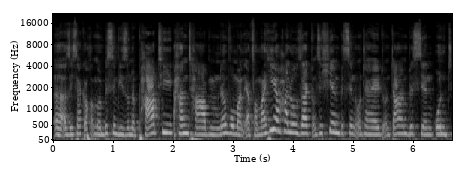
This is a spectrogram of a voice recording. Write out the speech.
äh, also ich sage auch immer ein bisschen wie so eine Party handhaben, ne, wo man einfach mal hier Hallo sagt und sich hier ein bisschen unterhält und da ein bisschen und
